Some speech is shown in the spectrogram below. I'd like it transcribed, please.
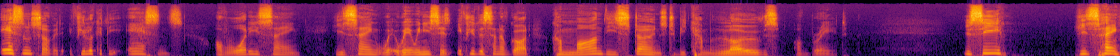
essence of it, if you look at the essence of what he's saying, he's saying when he says, If you're the Son of God, command these stones to become loaves of bread. You see, he's saying,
